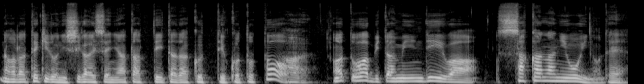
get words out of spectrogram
だから適度に紫外線に当たっていただくっていうことと、はい、あとはビタミン D は魚に多いので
